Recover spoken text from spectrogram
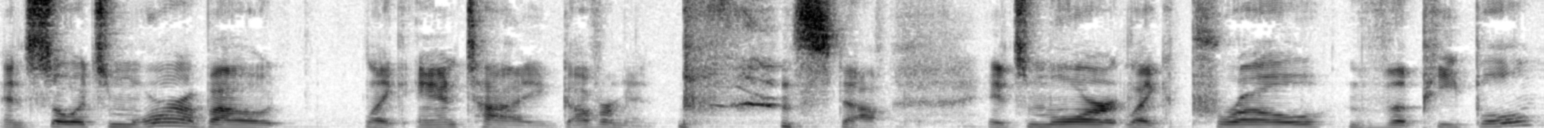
And so it's more about like anti government stuff. It's more like pro the people.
